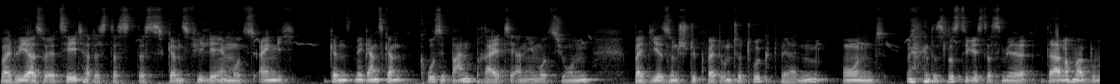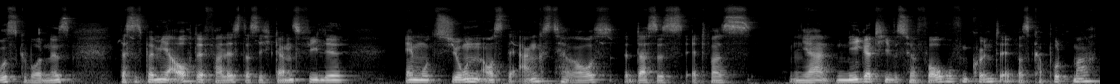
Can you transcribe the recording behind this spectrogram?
weil du ja so erzählt hattest, dass, dass ganz viele Emotionen, eigentlich ganz, eine ganz, ganz große Bandbreite an Emotionen bei dir so ein Stück weit unterdrückt werden. Und das Lustige ist, dass mir da nochmal bewusst geworden ist, dass es bei mir auch der Fall ist, dass ich ganz viele Emotionen aus der Angst heraus, dass es etwas ja, Negatives hervorrufen könnte, etwas kaputt macht,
